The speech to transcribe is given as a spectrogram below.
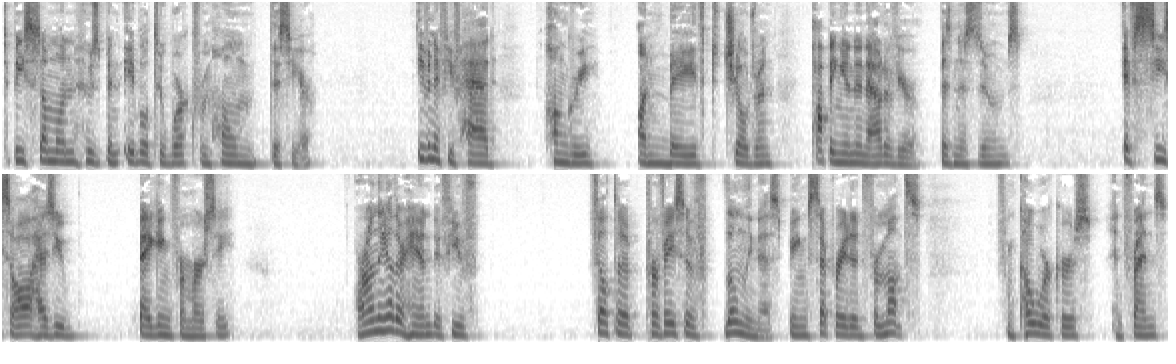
to be someone who's been able to work from home this year, even if you've had hungry, unbathed children popping in and out of your business Zooms, if Seesaw has you begging for mercy, or on the other hand, if you've felt a pervasive loneliness being separated for months from coworkers and friends.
